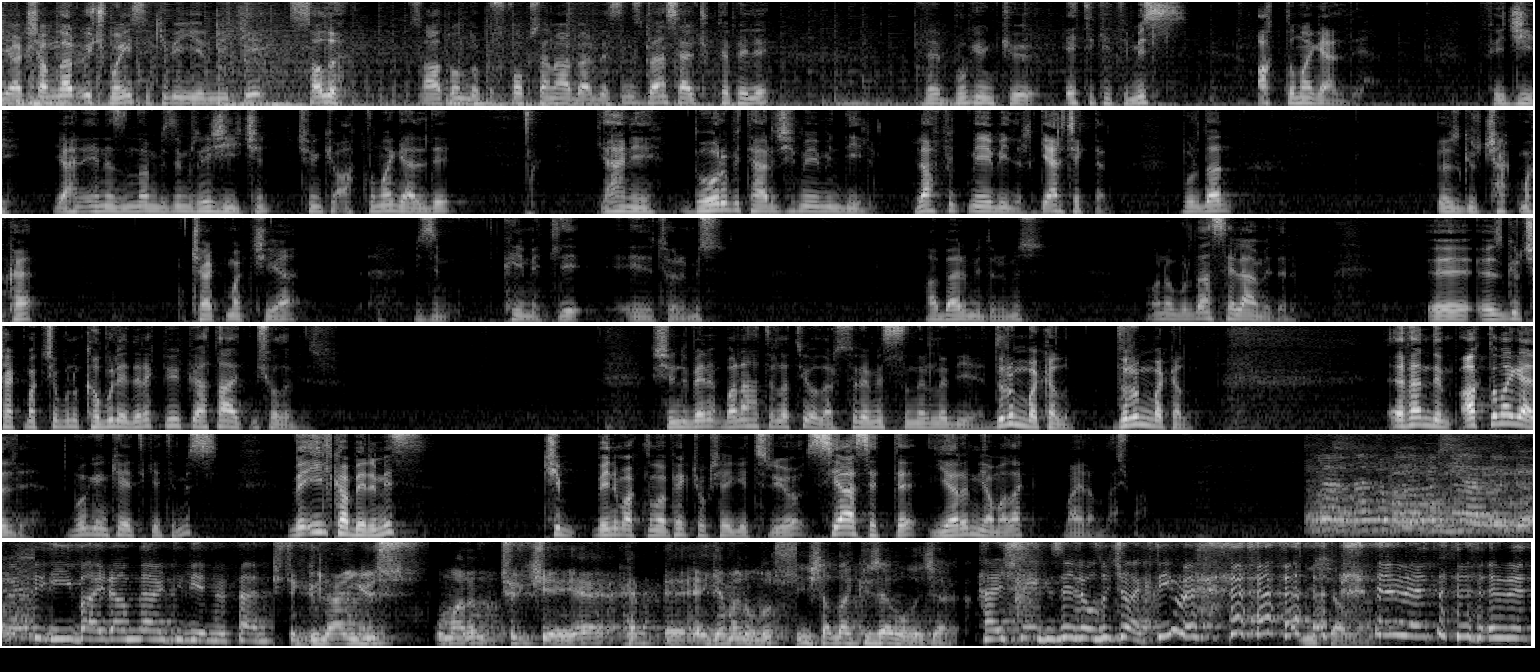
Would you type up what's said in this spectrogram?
İyi akşamlar 3 Mayıs 2022 Salı saat 19 Fox Ana Haber'desiniz. Ben Selçuk Tepeli ve bugünkü etiketimiz aklıma geldi. Feci yani en azından bizim reji için çünkü aklıma geldi. Yani doğru bir tercih mi emin değilim. Laf bitmeyebilir gerçekten. Buradan Özgür Çakmak'a, Çakmakçı'ya bizim kıymetli editörümüz, haber müdürümüz. Ona buradan selam ederim. Ee, Özgür Çakmakçı bunu kabul ederek büyük bir hata etmiş olabilir. Şimdi beni, bana hatırlatıyorlar süremiz sınırlı diye. Durun bakalım, durun bakalım. Efendim aklıma geldi bugünkü etiketimiz ve ilk haberimiz ki benim aklıma pek çok şey getiriyor. Siyasette yarım yamalak bayramlaşma. İyi bayramlar dileyelim efendim. İşte gülen yüz umarım Türkiye'ye hep e, egemen olur. İnşallah güzel olacak. Her şey güzel olacak değil mi? İnşallah. evet, evet.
